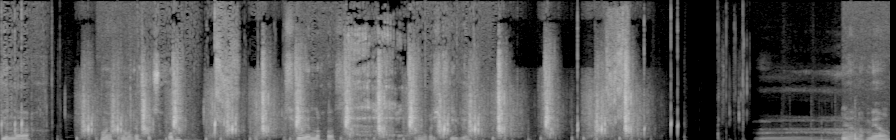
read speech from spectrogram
hier nach. Gucken wir einfach nochmal ganz kurz rum. Ich finde ja noch was. Ich bin recht viel hier. Ja, noch mehr.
